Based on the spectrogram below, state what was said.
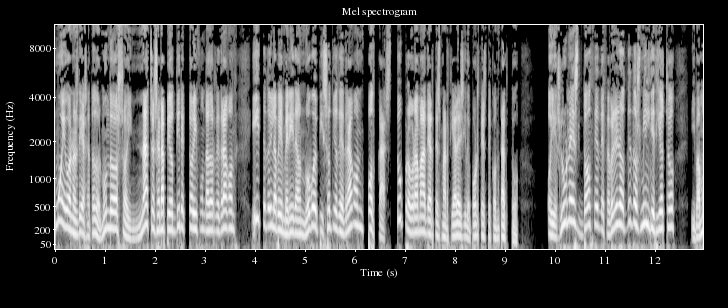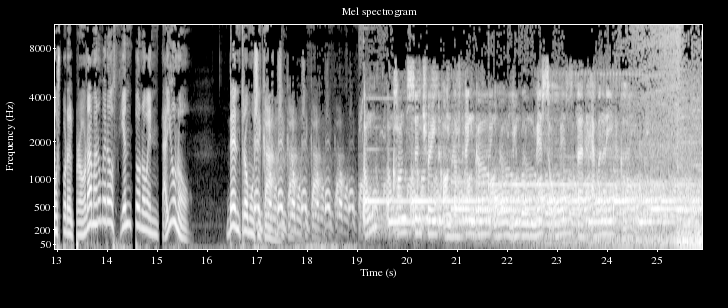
Muy buenos días a todo el mundo, soy Nacho Serapio, director y fundador de Dragon, y te doy la bienvenida a un nuevo episodio de Dragon Podcast, tu programa de artes marciales y deportes de contacto. Hoy es lunes 12 de febrero de 2018 y vamos por el programa número 191. Dentro música. Dentro música. Don't concentrate on the finger or you will miss all that heavenly glow.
